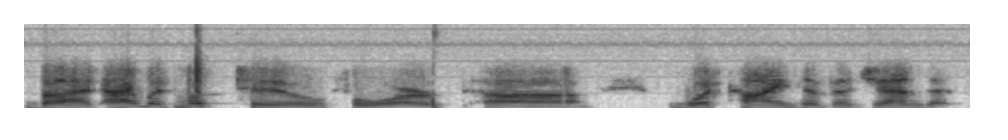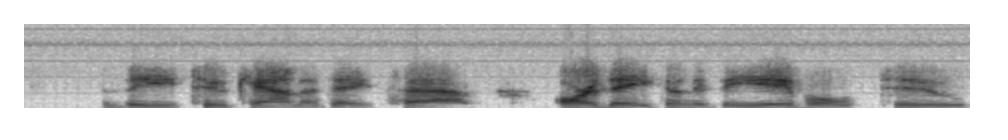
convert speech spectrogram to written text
But I would look to for uh, what kind of agendas the two candidates have. Are they going to be able to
